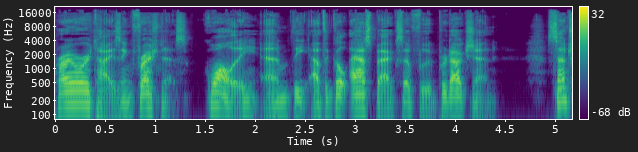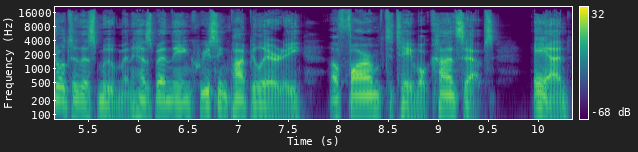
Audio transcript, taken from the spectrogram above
prioritizing freshness, quality, and the ethical aspects of food production. Central to this movement has been the increasing popularity of farm to table concepts and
